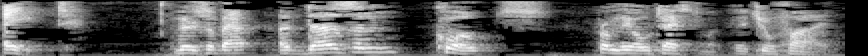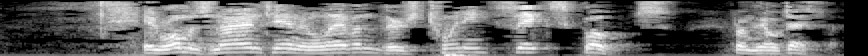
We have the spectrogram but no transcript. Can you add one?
8, there's about a dozen quotes from the Old Testament that you'll find. In Romans 9, 10, and 11, there's 26 quotes from the Old Testament.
